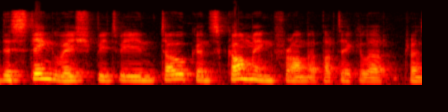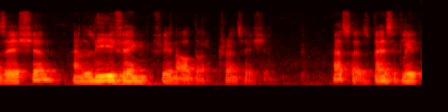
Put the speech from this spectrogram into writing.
distinguish between tokens coming from a particular transition and leaving another transition. Yeah, so it's basically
